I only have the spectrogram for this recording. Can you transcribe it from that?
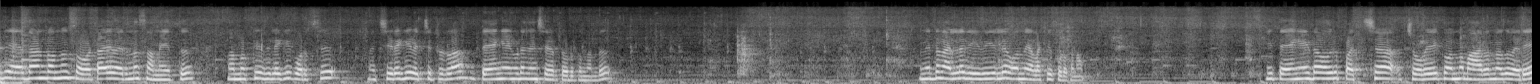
ഇത് ഏതാണ്ടൊന്ന് സോട്ടായി വരുന്ന സമയത്ത് നമുക്ക് ഇതിലേക്ക് കുറച്ച് ചിരകി വെച്ചിട്ടുള്ള തേങ്ങയും കൂടെ ഞാൻ ചേർത്ത് കൊടുക്കുന്നുണ്ട്. എന്നിട്ട് നല്ല രീതിയിൽ ഒന്ന് ഇളക്കി കൊടുക്കണം. ഈ തേങ്ങയുടെ ഒരു പച്ച ചുവയൊക്കെ ഒന്ന് മാറുന്നത് വരെ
